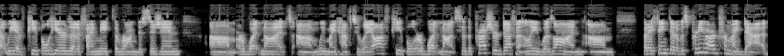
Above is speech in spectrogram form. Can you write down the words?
that we have people here that if I make the wrong decision, um, or whatnot. Um, we might have to lay off people or whatnot. So the pressure definitely was on. Um, but I think that it was pretty hard for my dad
